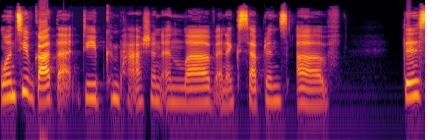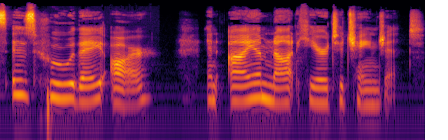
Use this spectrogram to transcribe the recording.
once you've got that deep compassion and love and acceptance of this is who they are, and I am not here to change it.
